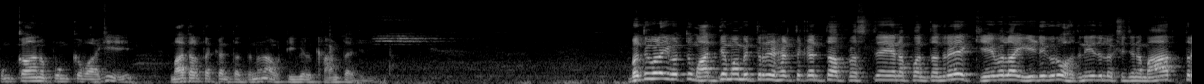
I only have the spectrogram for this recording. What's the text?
ಪುಂಖಾನುಪುಂಖವಾಗಿ ಮಾತಾಡ್ತಕ್ಕಂಥದ್ದನ್ನು ನಾವು ಟಿ ವಿಯಲ್ಲಿ ಕಾಣ್ತಾ ಇದ್ದೀವಿ. ಬಂಧುಗಳು, ಇವತ್ತು ಮಾಧ್ಯಮ ಮಿತ್ರರು ಹೇಳ್ತಕ್ಕಂಥ ಪ್ರಶ್ನೆ ಏನಪ್ಪ ಅಂತಂದರೆ, ಕೇವಲ ಈಡಿಗರು ಹದಿನೈದು ಲಕ್ಷ ಜನ ಮಾತ್ರ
